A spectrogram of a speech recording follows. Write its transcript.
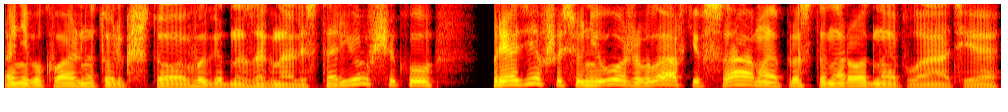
они буквально только что выгодно загнали старьевщику, приодевшись у него же в лавке в самое простонародное платье.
